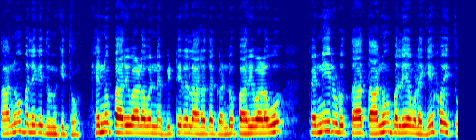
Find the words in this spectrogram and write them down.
ತಾನೂ ಬಲೆಗೆ ಧುಮುಕಿತು ಹೆಣ್ಣು ಪಾರಿವಾಳವನ್ನು ಬಿಟ್ಟಿರಲಾರದ ಗಂಡು ಪಾರಿವಾಳವು ಕಣ್ಣೀರುಡುತ್ತಾ ತಾನೂ ಬಲೆಯ ಒಳಗೆ ಹೋಯಿತು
